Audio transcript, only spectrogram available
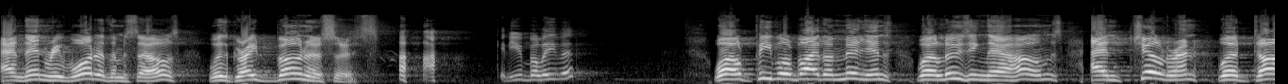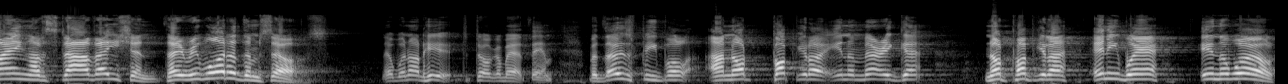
and then rewarded themselves with great bonuses. Can you believe it? While people by the millions were losing their homes and children were dying of starvation, they rewarded themselves. Now, we're not here to talk about them. But those people are not popular in America, not popular anywhere in the world.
